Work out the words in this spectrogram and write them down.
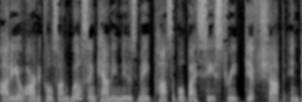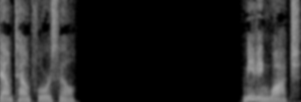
Audio articles on Wilson County News made possible by C Street Gift Shop in downtown Floresville. Meeting Watch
